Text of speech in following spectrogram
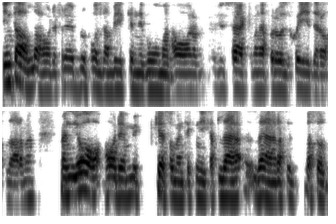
Inte alla har det, för det beror på vilken nivå man har och hur säker man är på rullskidor och så där. Men, men jag har det mycket som en teknik att lä, lära sig, alltså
